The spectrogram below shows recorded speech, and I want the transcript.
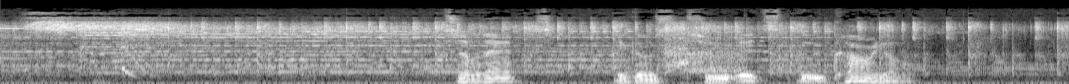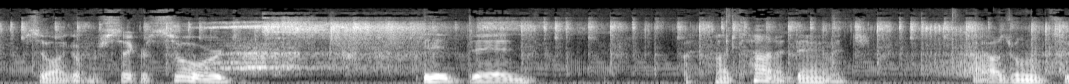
So that it goes to its Lucario. So I go for Sacred Sword. It did a ton of damage. I was willing to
